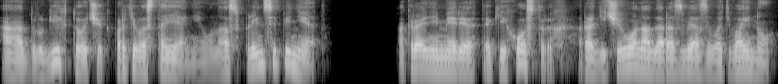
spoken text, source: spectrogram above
А других точек противостояния у нас в принципе нет. По крайней мере, таких острых, ради чего надо развязывать войну.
